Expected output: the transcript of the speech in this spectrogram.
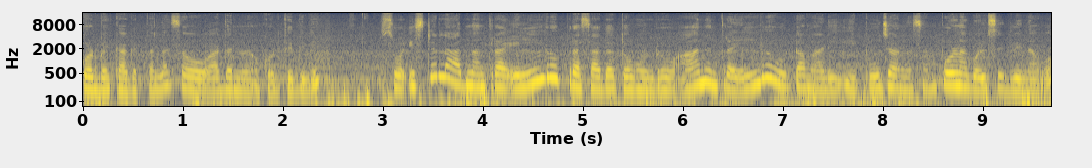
ಕೊಡಬೇಕಾಗತ್ತಲ್ಲ ಸೊ ಅದನ್ನು ನಾವು ಕೊಡ್ತಿದ್ದೀವಿ. ಸೊ ಇಷ್ಟೆಲ್ಲ ಆದ ನಂತರ ಎಲ್ಲರೂ ಪ್ರಸಾದ ತೊಗೊಂಡ್ರು, ಆ ನಂತರ ಎಲ್ಲರೂ ಊಟ ಮಾಡಿ ಈ ಪೂಜಾನ ಸಂಪೂರ್ಣಗೊಳಿಸಿದ್ವಿ ನಾವು.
